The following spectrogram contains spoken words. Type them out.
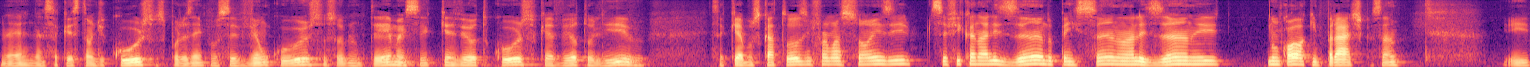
né? Nessa questão de cursos, por exemplo, você vê um curso sobre um tema e você quer ver outro curso, quer ver outro livro, você quer buscar todas as informações e você fica analisando, pensando, analisando e não coloca em prática, sabe? E,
